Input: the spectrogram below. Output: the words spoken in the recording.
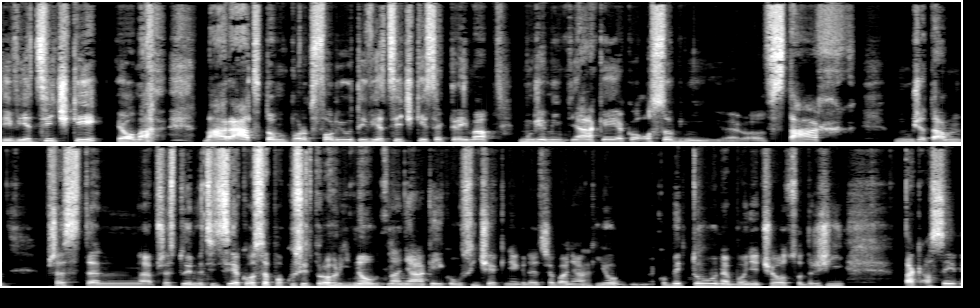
ty věcičky, jo, má, má rád v tom portfoliu ty věcičky, se kterými může mít nějaký jako osobní vztah, může tam přes, ten, přes tu investici jako se pokusit prohlídnout na nějaký kousíček někde třeba nějakého jako bytu nebo něčeho, co drží, tak asi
